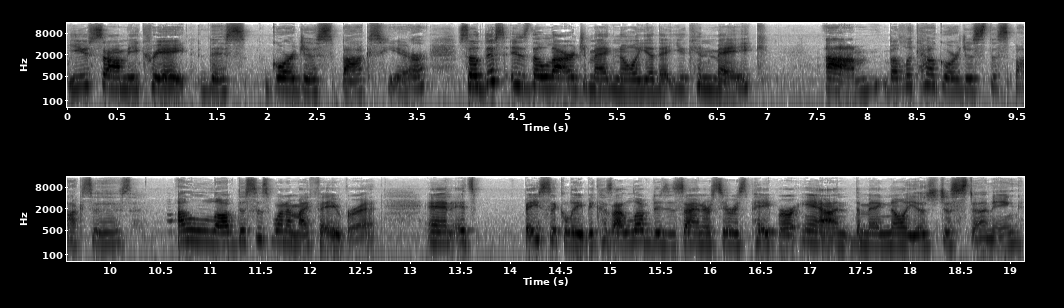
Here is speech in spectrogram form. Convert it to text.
you saw me create this gorgeous box here. So this is the large magnolia that you can make. Um, but look how gorgeous this box is. I love, this is one of my favorite. And it's basically because I love the designer series paper and the magnolia is just stunning.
